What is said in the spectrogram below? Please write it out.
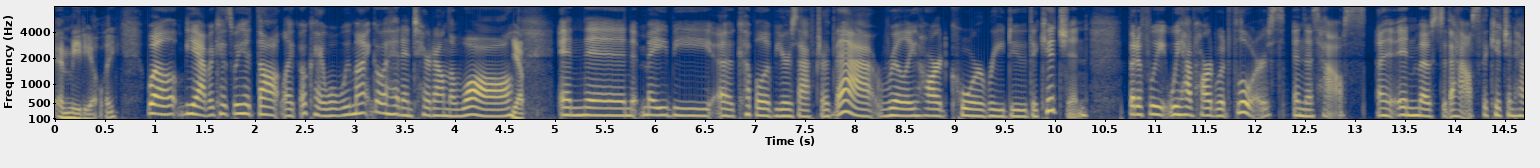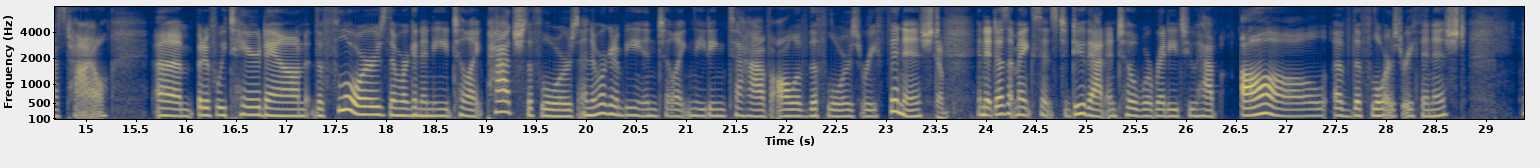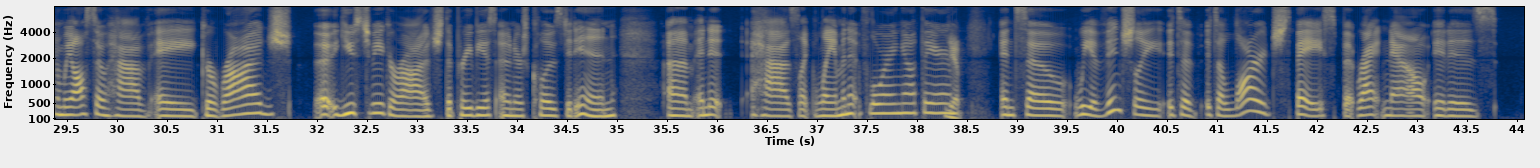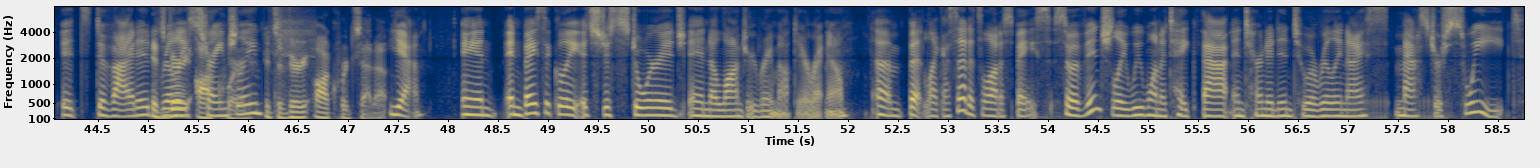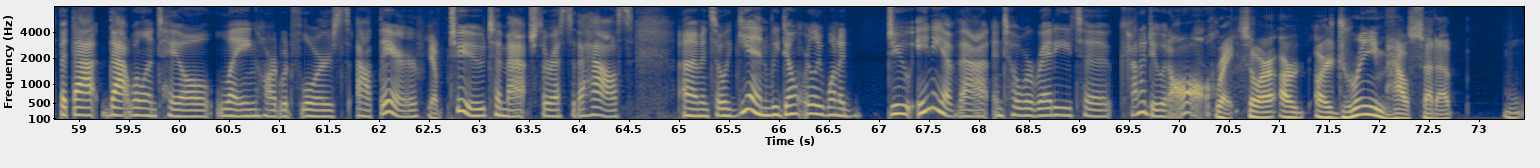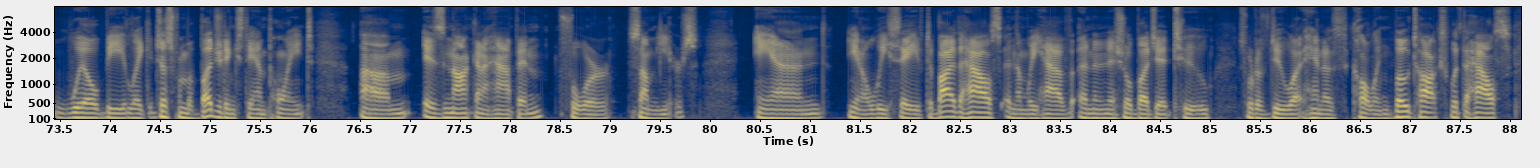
immediately Well, yeah, because we had thought like, okay, well, we might go ahead and tear down the wall. Yep. And then maybe a couple of years after that, really hardcore redo the kitchen. But if we we have hardwood floors in this house, uh, in most of the house, the kitchen has tile. Um, but if we tear down the floors, then we're going to need to like patch the floors, and then we're going to be into like needing to have all of the floors refinished. Yep. And it doesn't make sense to do that until we're ready to have all of the floors refinished. And we also have a garage. Uh, it used to be a garage. The previous owners closed it in, um, and it has like laminate flooring out there. Yep. And so we eventually it's a it's a large space, but right now it is it's divided it's really strangely. awkward it's a very awkward setup Yeah. And and basically it's just storage and a laundry room out there right now. Um, but like I said, it's a lot of space. So eventually we want to take that and turn it into a really nice master suite. But that that will entail laying hardwood floors out there Yep. too to match the rest of the house. Um, and so again, we don't really want to do any of that until we're ready to kind of do it all. Right. So our, our our dream house setup will be like just from a budgeting standpoint um, is not going to happen for some years, and you know we save to buy the house, and then we have an initial budget to sort of do what Hannah's calling Botox with the house.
